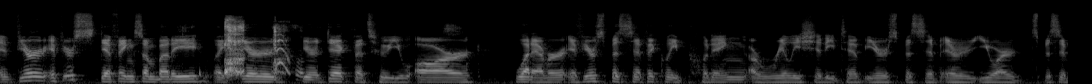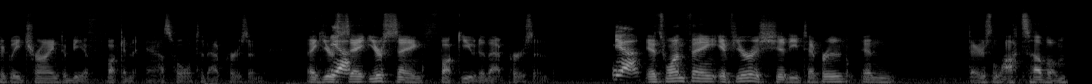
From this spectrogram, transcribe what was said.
If you're if you're stiffing somebody, like you're you're a dick, that's who you are, whatever. If you're specifically putting a really shitty tip, you're specific or you are specifically trying to be a fucking asshole to that person. Like you're Yeah. saying you're saying fuck you to that person. Yeah. It's one thing if you're a shitty tipper, and there's lots of them.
